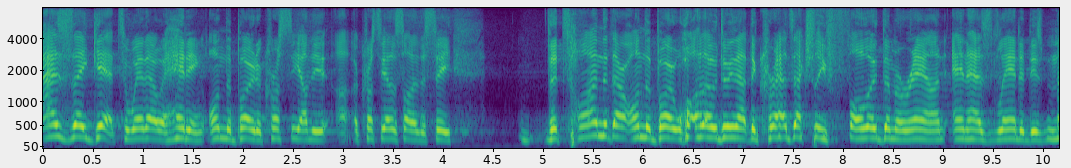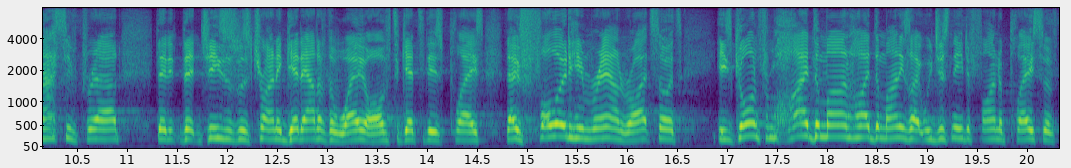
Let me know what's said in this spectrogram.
as they get to where they were heading on the boat across the other, uh, across the other side of the sea, the time that they're on the boat, while they were doing that, the crowds actually followed them around and has landed this massive crowd that, that Jesus was trying to get out of the way of to get to this place. They've followed him around, right? So it's He's gone from high demand, high demand. He's like, we just need to find a place of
